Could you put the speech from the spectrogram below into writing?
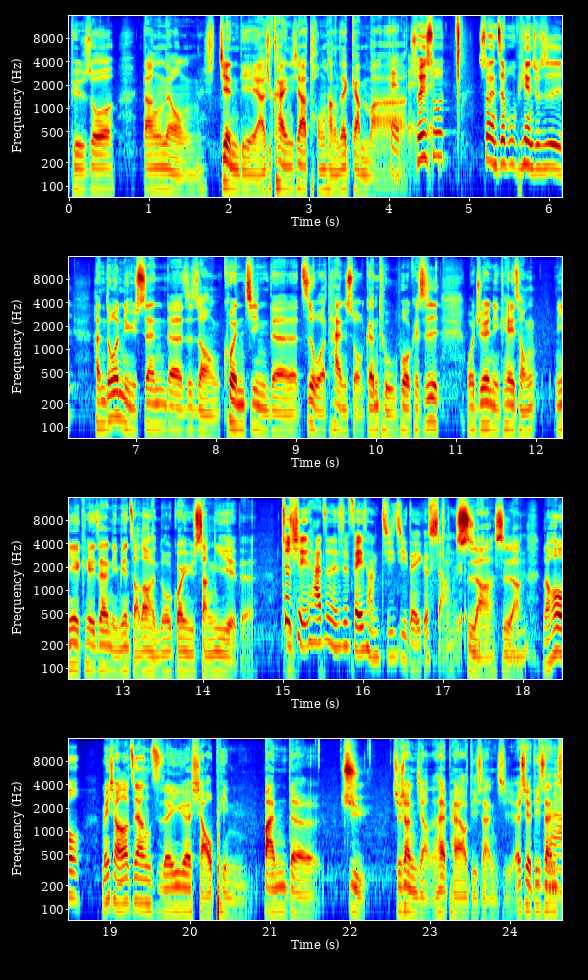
比如说当那种间谍啊，去看一下同行在干嘛、啊。对对对，所以说。虽然这部片就是很多女生的这种困境的自我探索跟突破，可是我觉得你可以从你也可以在里面找到很多关于商业的。就其实他真的是非常积极的一个商人。是啊，是啊。嗯、然后没想到这样子的一个小品般的剧，就像你讲的，他也拍到第三季，而且第三季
